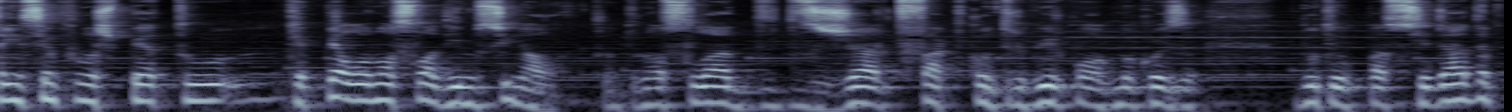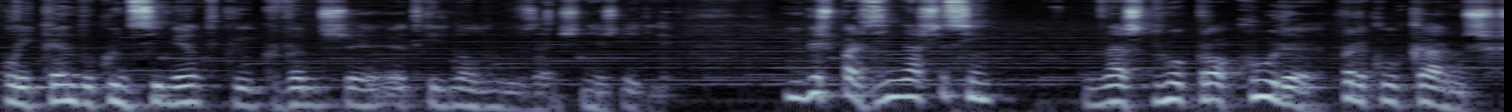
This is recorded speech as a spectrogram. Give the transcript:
têm sempre um aspecto que apela ao nosso lado emocional. Portanto, o nosso lado de desejar de facto contribuir com alguma coisa de útil para a sociedade, aplicando o conhecimento que, que vamos eh, adquirindo ao longo dos anos na engenharia. E o Gasparzinho nasce assim. Nasce de uma procura para colocarmos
